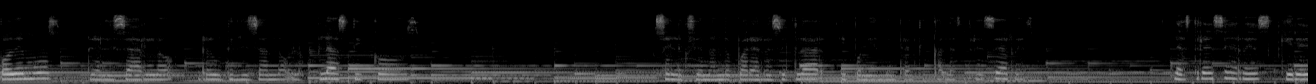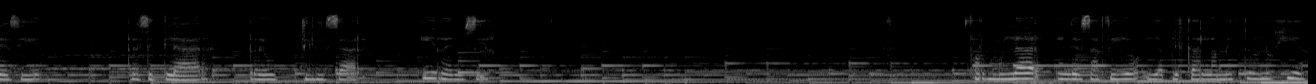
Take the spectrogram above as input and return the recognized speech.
Podemos realizarlo reutilizando los plásticos, seleccionando para reciclar y poniendo en práctica las tres R's las tres R's quiere decir reciclar, reutilizar y reducir. Formular el desafío y aplicar la metodología.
